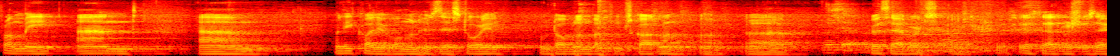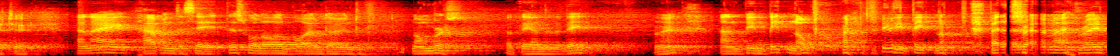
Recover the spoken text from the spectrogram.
from me, and um, what do you call your woman who's the historian from Dublin but from Scotland? Uh, Ruth Edwards. Ruth Edwards was there too. And I happened to say, this will all boil down to numbers at the end of the day. Right? And being beaten up, really beaten up by this friend of mine, right?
